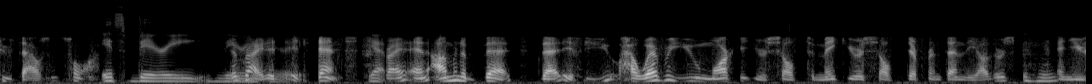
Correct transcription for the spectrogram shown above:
two thousand salons. It's very, very right. Very, it, it's dense, yep. right? And I'm going to bet that if you, however you market yourself to make yourself different than the others, mm-hmm. and you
